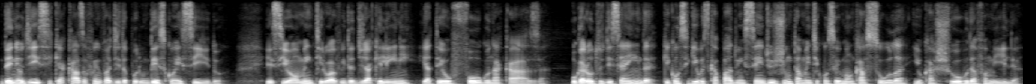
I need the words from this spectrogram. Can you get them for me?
Daniel disse que a casa foi invadida por um desconhecido. Esse homem tirou a vida de Jaqueline e ateou fogo na casa. O garoto disse ainda que conseguiu escapar do incêndio juntamente com seu irmão caçula e o cachorro da família.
